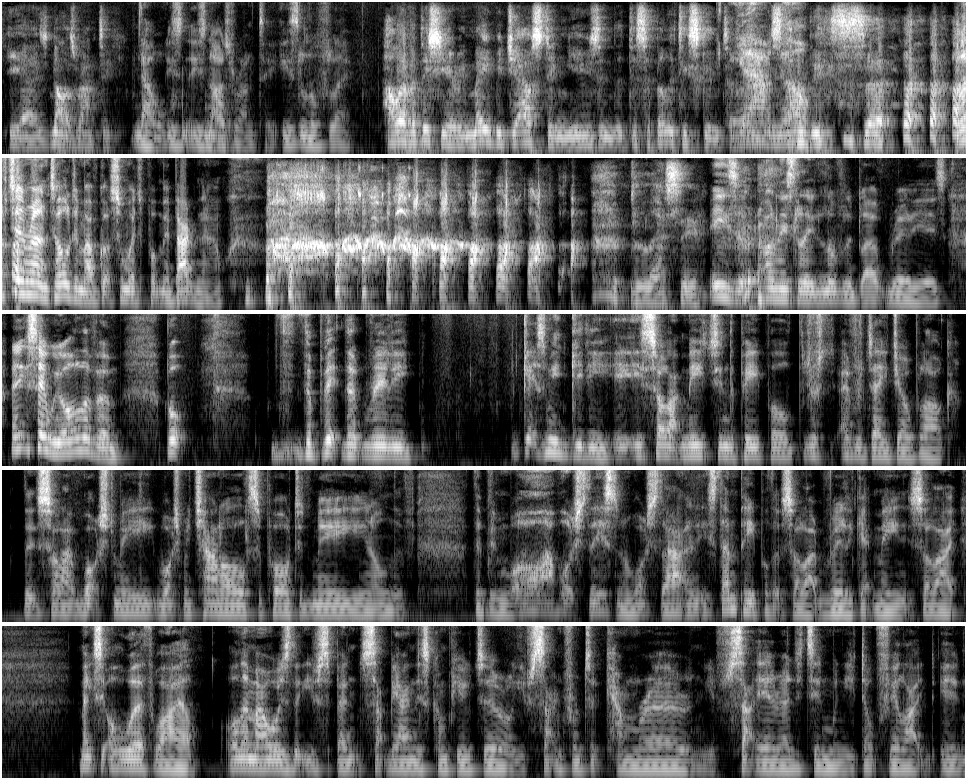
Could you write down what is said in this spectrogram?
Yeah, he's not as ranty. No, he's, he's not as ranty. He's lovely. However, this year he may be jousting using the disability scooter. Yeah, I know. He's, uh, Well, I've turned around and told him I've got somewhere to put my bag now. bless him. He's a, honestly a lovely bloke, really is. And you say we all of them, but the bit that really gets me giddy is so like meeting the people, just everyday Joe blog that so like watched me, watched my channel, supported me. You know, they've they've been oh I watched this and I watched that, and it's them people that so like really get me. so like makes it all worthwhile. All them hours that you've spent sat behind this computer, or you've sat in front of the camera, and you've sat here editing when you don't feel like it,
